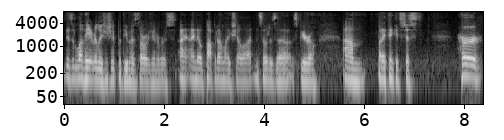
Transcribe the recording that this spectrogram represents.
there's a love hate relationship with the US Star Wars universe. I, I know Papa Don likes you a lot, and so does uh, Spiro. Um, but I think it's just her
